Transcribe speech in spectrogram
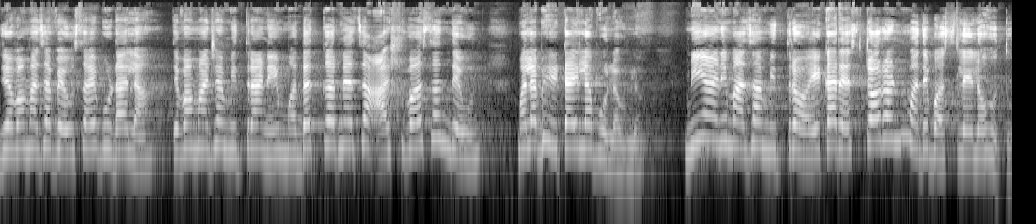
जेव्हा माझा व्यवसाय बुडाला तेव्हा माझ्या मित्राने मदत करण्याचं आश्वासन देऊन मला भेटायला बोलावलं. मी आणि माझा मित्र एका रेस्टॉरंटमध्ये बसलेलो होतो.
